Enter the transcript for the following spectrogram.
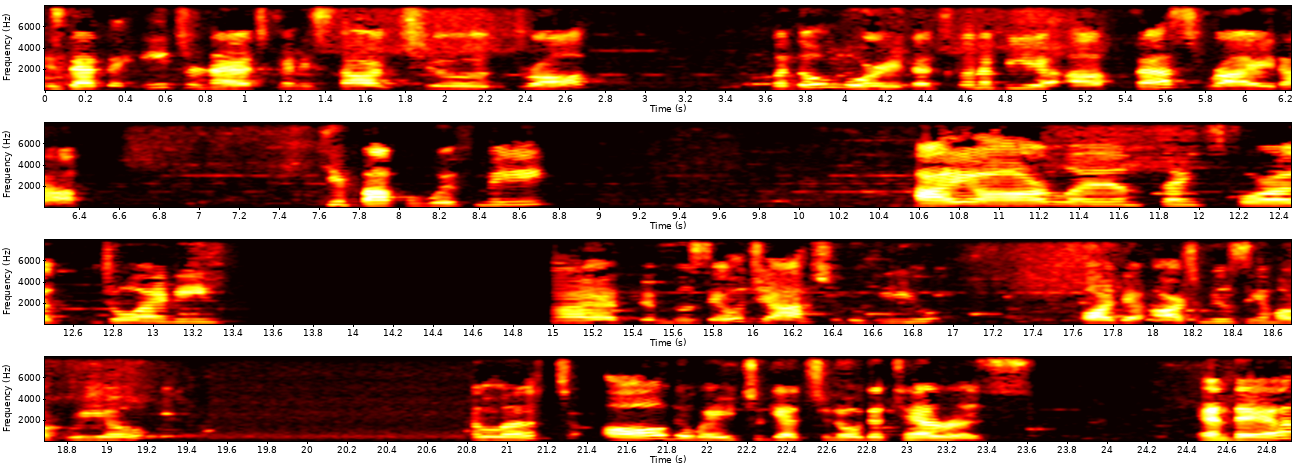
is that the internet can start to drop. But don't worry that's going to be a fast ride up. Keep up with me. Hi arlen. Thanks for joining at the museu de arte do rio or the art museum of rio. The lift all the way to get to know the terrace. And there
